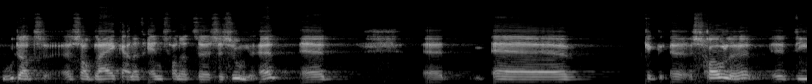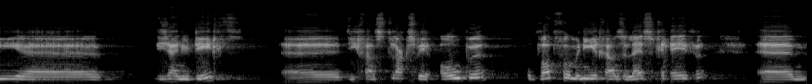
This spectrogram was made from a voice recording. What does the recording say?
hoe dat zal blijken aan het eind van het seizoen. Hè? kijk, scholen die, die zijn nu dicht. Uh, die gaan straks weer open. Op wat voor manier gaan ze lesgeven? Uh,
